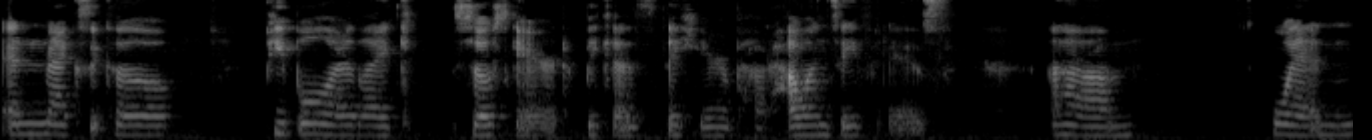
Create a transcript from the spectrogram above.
in Mexico, people are like so scared because they hear about how unsafe it is. Um, when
